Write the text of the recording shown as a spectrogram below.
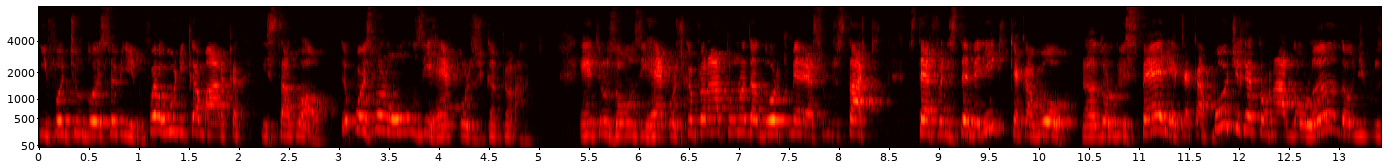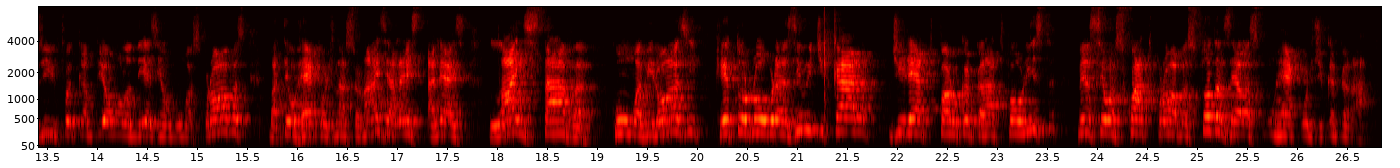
infantil 2 feminino. Foi a única marca estadual. Depois foram 11 recordes de campeonato. Entre os 11 recordes de campeonato, um nadador que merece um destaque, Stefan Steverik, que acabou, nadador do Esperia, que acabou de retornar da Holanda, onde inclusive foi campeão holandês em algumas provas, bateu recordes nacionais e aliás, lá estava com uma virose, retornou ao Brasil e de cara direto para o Campeonato Paulista, venceu as quatro provas, todas elas com recorde de campeonato.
